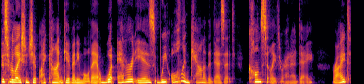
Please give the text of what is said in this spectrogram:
This relationship I can't give anymore there. Whatever it is, we all encounter the desert constantly throughout our day, right?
